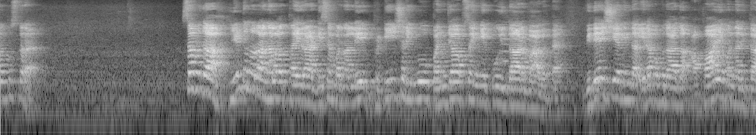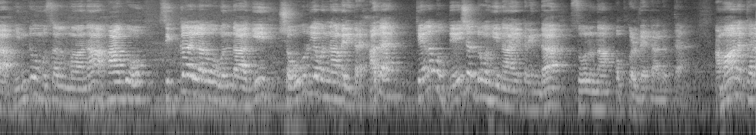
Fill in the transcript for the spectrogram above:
ರೂಪಿಸ್ತಾರೆ ಸಾವಿರದ ಎಂಟುನೂರ ನಲವತ್ತೈದರ ಡಿಸೆಂಬರ್ನಲ್ಲಿ ಬ್ರಿಟಿಷರಿಗೂ ಪಂಜಾಬ್ ಸೈನ್ಯಕ್ಕೂ ಯುದ್ಧ ಆರಂಭ ಆಗುತ್ತೆ ವಿದೇಶಿಯರಿಂದ ಇರಬಹುದಾದ ಅಪಾಯವನ್ನರಿತ ಹಿಂದೂ ಮುಸಲ್ಮಾನ ಹಾಗೂ ಸಿಖ್ಖರೆಲ್ಲರೂ ಒಂದಾಗಿ ಶೌರ್ಯವನ್ನ ಮೆರೀತಾರೆ. ಆದ್ರೆ ಕೆಲವು ದೇಶದ್ರೋಹಿ ನಾಯಕರಿಂದ ಸೋಲನ್ನ ಒಪ್ಕೊಳ್ಬೇಕಾಗತ್ತೆ. ಅಮಾನಕರ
